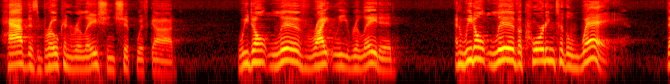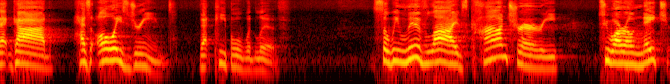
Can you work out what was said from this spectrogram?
have this broken relationship with God, we don't live rightly related and we don't live according to the way that God has always dreamed that people would live. So we live lives contrary to our own nature.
